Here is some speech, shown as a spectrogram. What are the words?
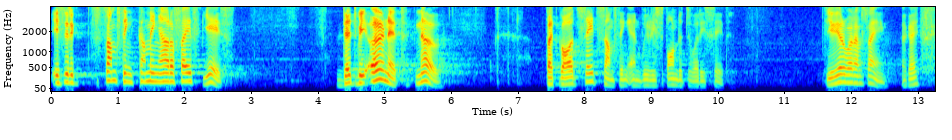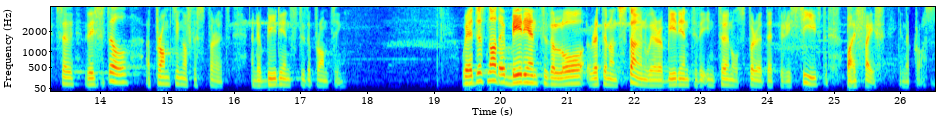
Is it something coming out of faith? Yes. Did we earn it? No. But God said something and we responded to what He said. Do you hear what I'm saying? Okay? So there's still a prompting of the Spirit and obedience to the prompting. We're just not obedient to the law written on stone, we're obedient to the internal spirit that we received by faith in the cross.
